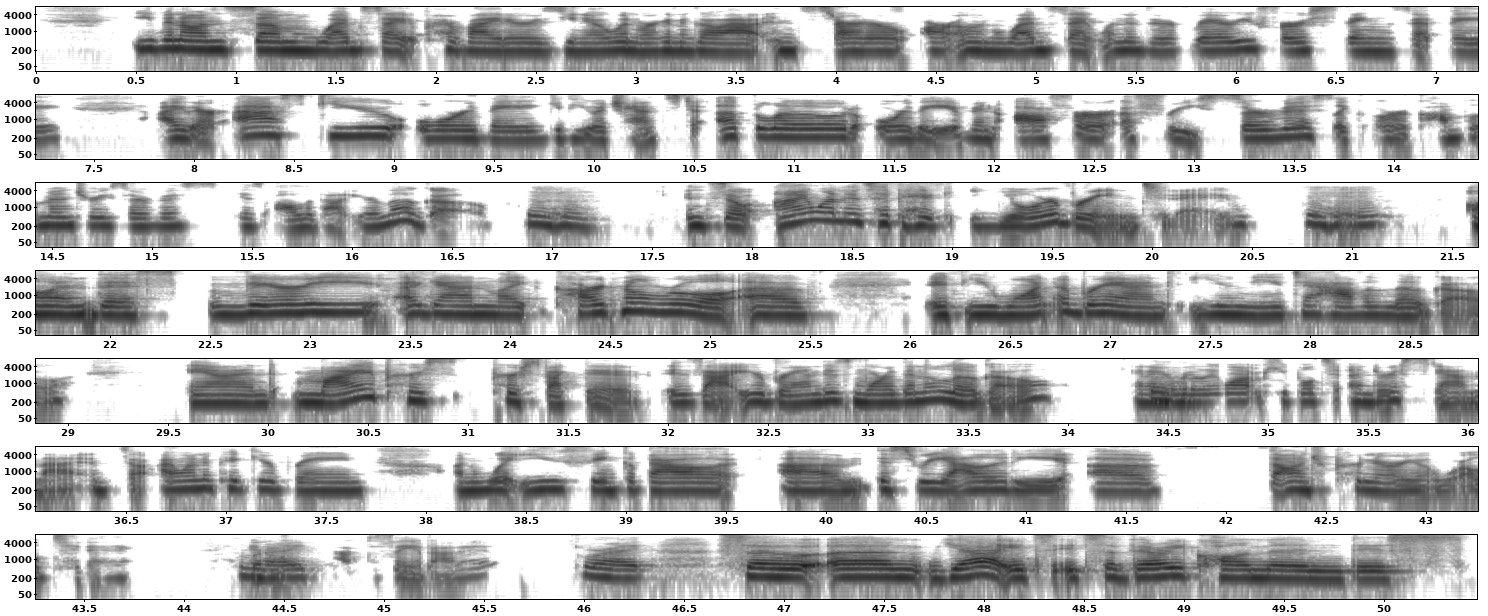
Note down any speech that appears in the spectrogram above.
Even on some website providers, you know, when we're going to go out and start our, our own website, one of the very first things that they either ask you or they give you a chance to upload or they even offer a free service like or a complimentary service is all about your logo mm-hmm. and so i wanted to pick your brain today mm-hmm. on this very again like cardinal rule of if you want a brand you need to have a logo and my pers- perspective is that your brand is more than a logo And mm-hmm. I really want people to understand that. And so I want to pick your brain on what you think about um, this reality of the entrepreneurial world today. And right. what you have to say about it. Right. So um, yeah, it's it's a very common this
